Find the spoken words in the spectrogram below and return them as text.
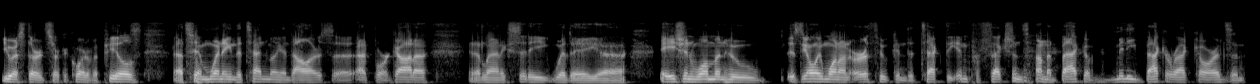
U.S. Third Circuit Court of Appeals. That's him winning the ten million dollars uh, at Borgata in Atlantic City with a uh, Asian woman who is the only one on earth who can detect the imperfections on the back of mini baccarat cards, and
